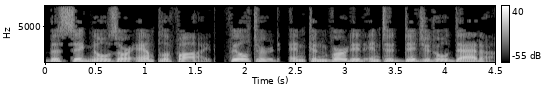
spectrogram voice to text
The signals are amplified, filtered, and converted into digital data.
